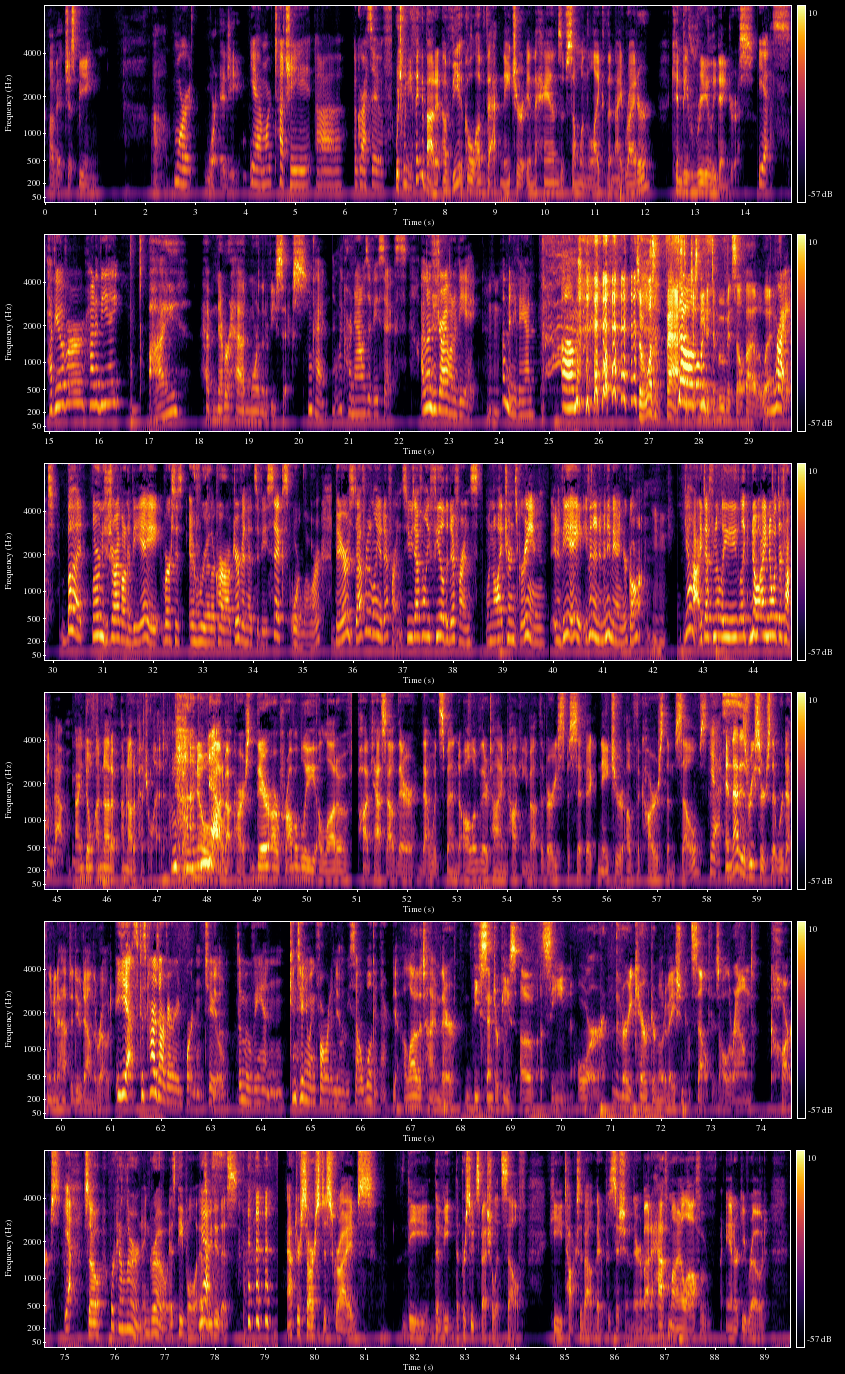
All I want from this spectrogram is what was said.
of it just being More, more edgy. yeah, more touchy, uh, aggressive. Which, when you think about it, a vehicle of that nature in the hands of someone like the Knight Rider can be really dangerous. Yes. Have you ever had a V8? I have never had more than a V6. Okay. I think my car now is a V6. I learned to drive on a V8, Mm-hmm. a minivan. Um, So it wasn't fast, So it just needed to move itself out of the way. right. But learning to drive on a V8 versus every other car I've driven that's a V6 or lower, there's definitely a difference. You definitely feel the difference when the light turns green. In a V8, even in a minivan, you're gone. Mm-hmm. Yeah, I definitely like. No, I know what they're talking about. I don't. I'm not a. I'm not a petrol head. I don't know a lot about cars. There are probably a lot of podcasts out there that would spend all of their time talking about the very specific nature of the cars themselves. Yes. And that is research that we're definitely going to have to do down the road. Yes, because cars are very important to Yeah. the movie and continuing forward in the movie. So we'll get there. Yeah, a lot of the time they're the centerpiece of a scene, or the very character motivation itself is all around cars. Yeah. So we're going to learn and grow as people as we do this. After Sars describes the the v, the pursuit special itself, he talks about their position. They're about a half mile off of Anarchy Road,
